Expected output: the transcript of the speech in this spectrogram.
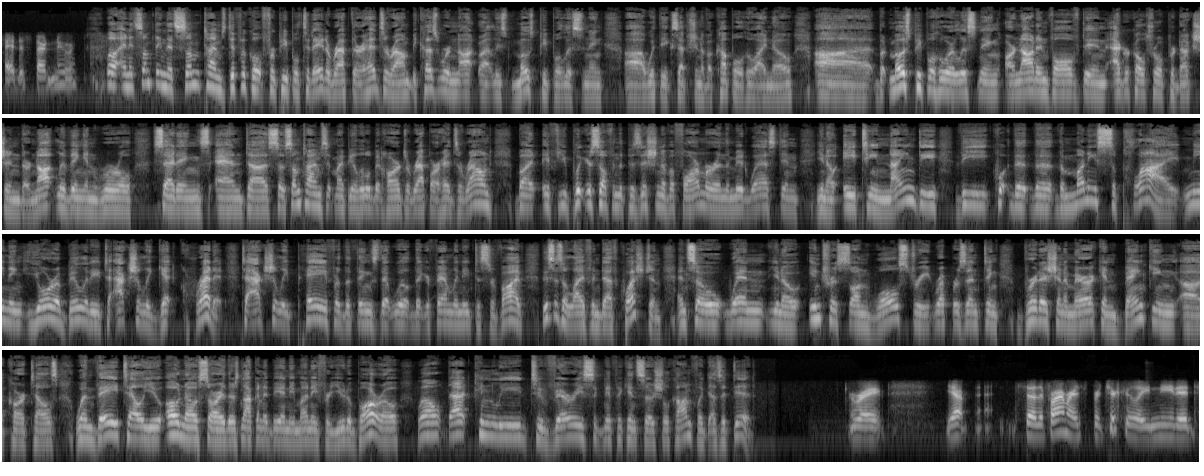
Had to start new one. Well, and it's something that's sometimes difficult for people today to wrap their heads around because we're not, or at least most people listening, uh, with the exception of a couple who I know, uh, but most people who are listening are not involved in agricultural production. They're not living in rural settings, and uh, so sometimes it might be a little bit hard to wrap our heads around. But if you put yourself in the position of a farmer in the Midwest in, you know, know 1890 the the the the money supply meaning your ability to actually get credit to actually pay for the things that will that your family need to survive this is a life and death question and so when you know interests on Wall Street representing British and American banking uh, cartels when they tell you oh no sorry there's not going to be any money for you to borrow well that can lead to very significant social conflict as it did Right. Yep. So the farmers particularly needed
